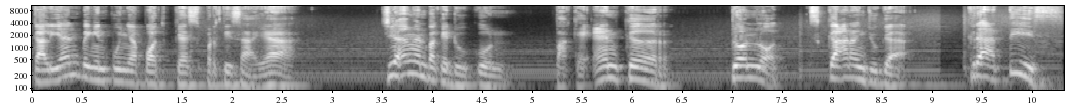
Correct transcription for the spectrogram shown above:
Kalian pengen punya podcast seperti saya? Jangan pakai dukun, pakai anchor, download sekarang juga gratis.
